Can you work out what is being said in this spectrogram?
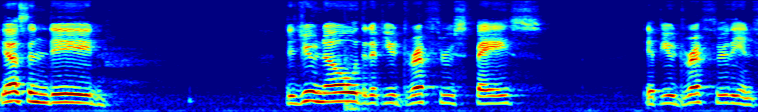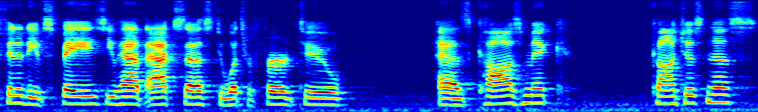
Yes, indeed. Did you know that if you drift through space, if you drift through the infinity of space, you have access to what's referred to as cosmic consciousness?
